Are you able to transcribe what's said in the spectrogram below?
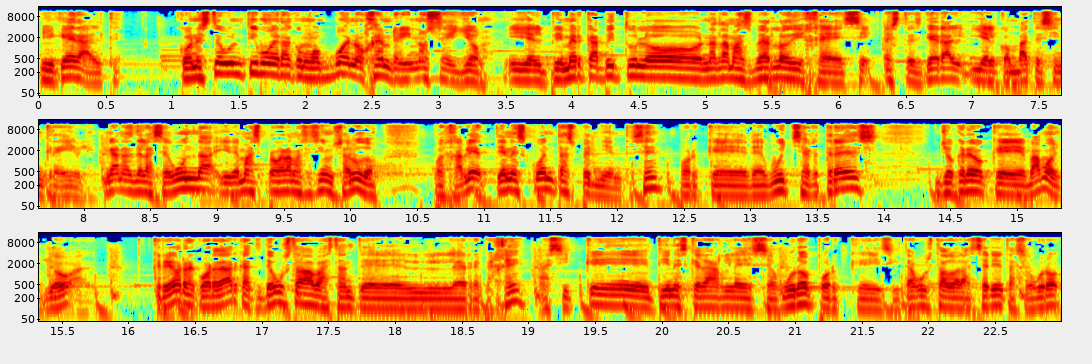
y Geralt. Con este último era como, bueno, Henry, no sé yo. Y el primer capítulo, nada más verlo, dije, sí, este es Geralt y el combate es increíble. Ganas de la segunda y demás programas así, un saludo. Pues Javier, tienes cuentas pendientes, ¿eh? Porque de Witcher 3, yo creo que, vamos, yo creo recordar que a ti te gustaba bastante el RPG, así que tienes que darle seguro porque si te ha gustado la serie te aseguro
